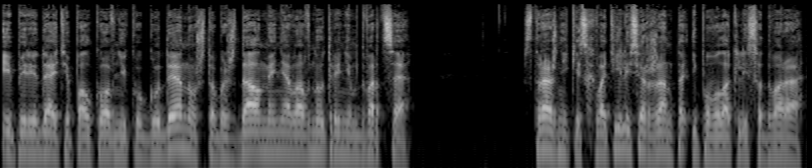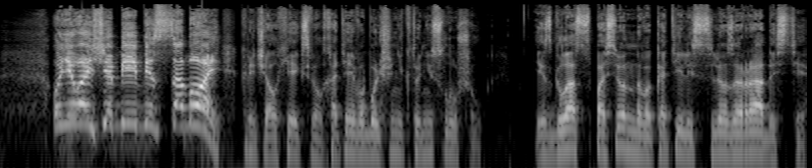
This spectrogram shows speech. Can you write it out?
и передайте полковнику Гудену, чтобы ждал меня во внутреннем дворце». Стражники схватили сержанта и поволокли со двора. «У него еще Биби с собой!» — кричал Хейксвилл, хотя его больше никто не слушал. Из глаз спасенного катились слезы радости.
